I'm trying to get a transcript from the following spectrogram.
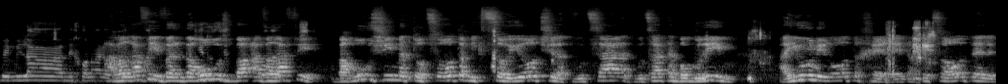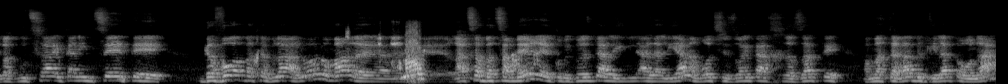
במילה נכונה. אבל רפי, אבל ברור, כאילו, ב- אבל רפי, ברור שאם התוצאות המקצועיות של הקבוצה, קבוצת הבוגרים, היו נראות אחרת, התוצאות האלה, והקבוצה הייתה נמצאת אה, גבוה בטבלה, לא לומר, אה, אה, רצה בצמרת, או מתמודדת על, על עלייה, למרות שזו הייתה הכרזת המטרה בתחילת העונה,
